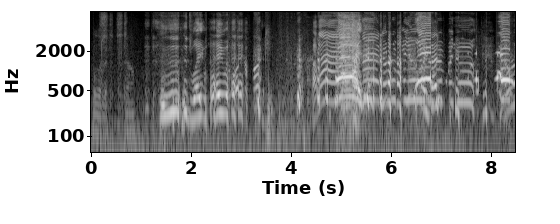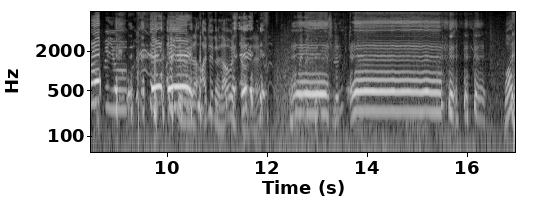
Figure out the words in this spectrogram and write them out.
Cool, the lizard down. wait, wait, wait. What the fuck? Bye bye! No room for you! No room for you! No room for you! I didn't know that, I didn't know that was down there. What?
